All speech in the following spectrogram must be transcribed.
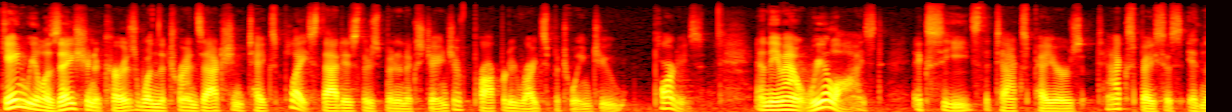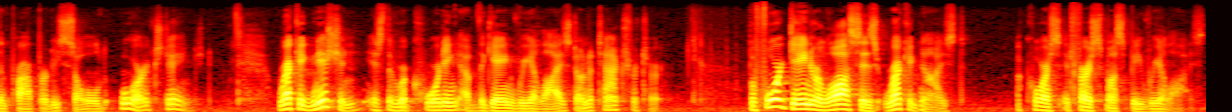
Gain realization occurs when the transaction takes place. That is, there's been an exchange of property rights between two parties. And the amount realized exceeds the taxpayer's tax basis in the property sold or exchanged. Recognition is the recording of the gain realized on a tax return. Before gain or loss is recognized, of course, it first must be realized.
